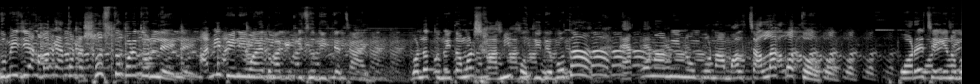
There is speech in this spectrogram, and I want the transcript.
তুমি যে আমাকে এতটা সুস্থ করে তুললে, আমি বিনিময়ে তোমাকে কিছু দিতে চাই। বলল, তুমি তো আমার স্বামী পতি দেবতা এখন আমি নেব না, মাল চাল্লা কত? পরে চেয়ে নেব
